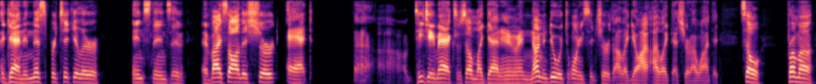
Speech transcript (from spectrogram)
again, in this particular instance, if if I saw this shirt at uh, TJ Maxx or something like that, and it nothing to do with 26 shirts, I like, yo, I, I like that shirt. I want it. So from a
